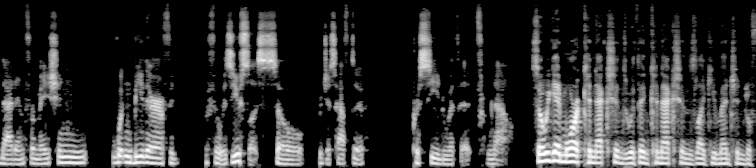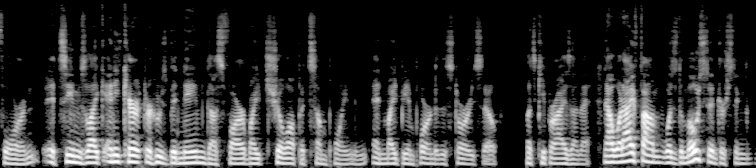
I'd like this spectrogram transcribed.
That information wouldn't be there if it if it was useless. So we just have to proceed with it from now. So we get more connections within connections, like you mentioned before. And it seems like any character who's been named thus far might show up at some point and, and might be important to the story. So let's keep our eyes on that. Now, what I found was the most interesting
